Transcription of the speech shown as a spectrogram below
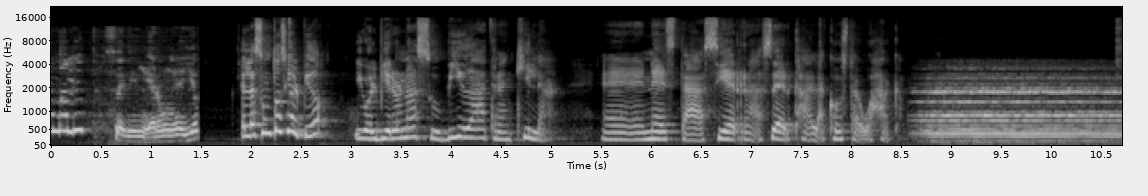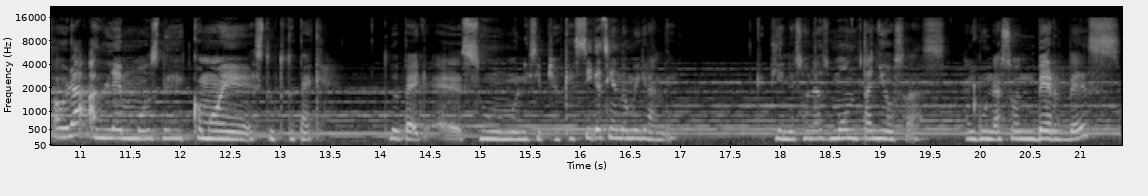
animalito. Se vinieron ellos. El asunto se olvidó y volvieron a su vida tranquila, en esta sierra cerca a la costa de Oaxaca. Ahora hablemos de cómo es Tututepec. Tututepec es un municipio que sigue siendo muy grande, tiene zonas montañosas, algunas son verdes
